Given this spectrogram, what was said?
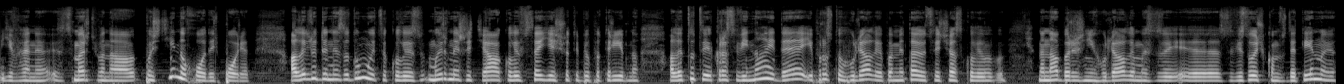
Євгене, смерть вона постійно ходить поряд, але люди не задумуються, коли мирне життя, коли все є, що тобі потрібно. Але тут якраз війна йде і просто гуляли. Я пам'ятаю цей час, коли на набережні гуляли ми з, е, з візочком з дитиною.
